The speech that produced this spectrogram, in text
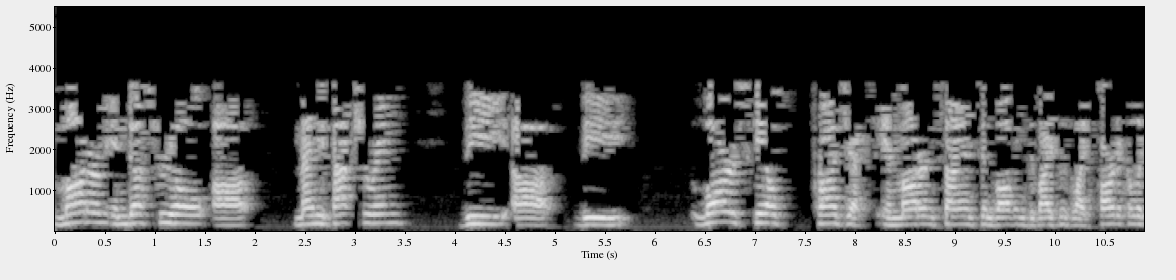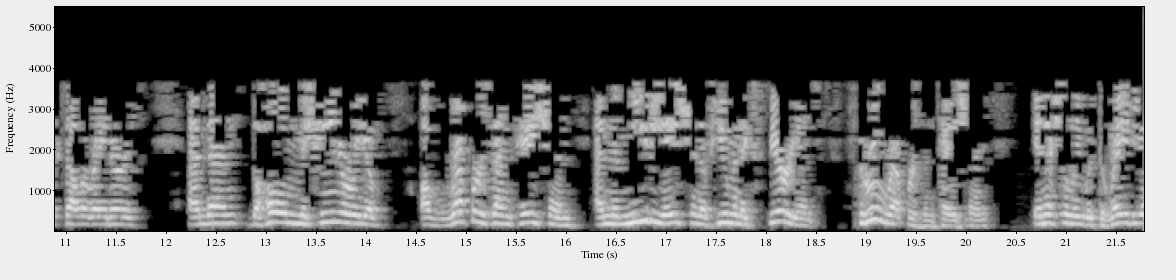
modern industrial uh, manufacturing, the uh, the large scale projects in modern science involving devices like particle accelerators, and then the whole machinery of of representation and the mediation of human experience through representation, initially with the radio,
